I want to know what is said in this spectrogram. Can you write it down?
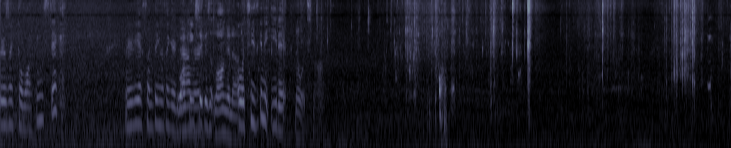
there's like the walking stick. Maybe he something with like a Walking grabber. stick isn't long enough. Oh, it's he's gonna eat it. no, it's not.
